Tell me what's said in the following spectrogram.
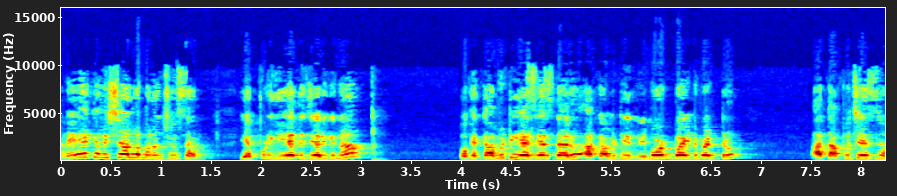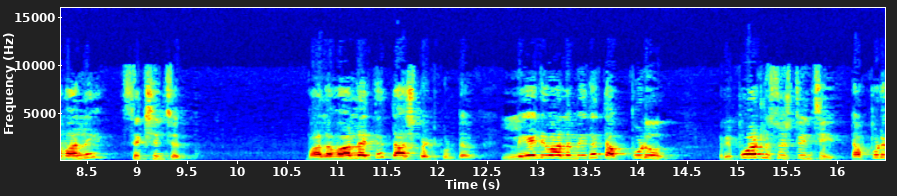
అనేక విషయాల్లో మనం చూసాం. ఎప్పుడు ఏది జరిగినా ఒక కమిటీ వేసేస్తారు. ఆ కమిటీ రిమోట్ బయట పెట్టు ఆ తప్పు చేసిన వాళ్ళని శిక్షించరు. వాళ్ళ వాళ్ళైతే దాచిపెట్టుకుంటారు. లేని వాళ్ళ మీద తప్పుడు రిపోర్ట్లు సృష్టించి తప్పుడు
